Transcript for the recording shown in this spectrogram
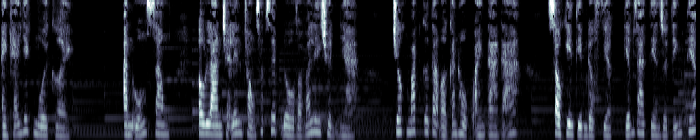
anh khẽ nhếch môi cười. Ăn uống xong, Âu Lan chạy lên phòng sắp xếp đồ và vali chuyển nhà. Trước mắt cứ tạm ở căn hộ của anh ta đã. Sau khi tìm được việc, kiếm ra tiền rồi tính tiếp.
